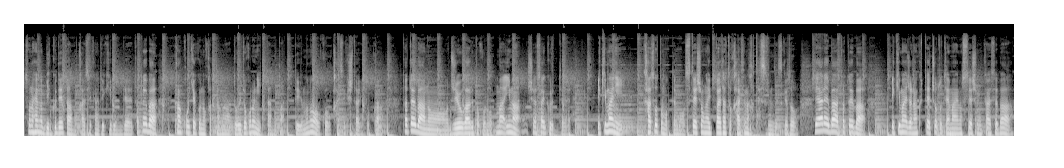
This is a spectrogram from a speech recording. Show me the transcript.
その辺のビッグデータの解析ができるんで例えば観光客の方がどういうところに行ったのかっていうものをこう解析したりとか例えばあの需要があるところ、まあ、今シェアサイクルって駅前に返そうと思ってもステーションがいっぱいだと返せなかったりするんですけどであれば例えば駅前じゃなくてちょっと手前のステーションに返せば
